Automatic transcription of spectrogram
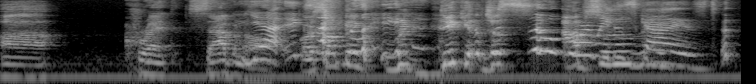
uh Cret Savanaugh. Yeah, exactly. Or something ridiculous. just so poorly absolutely- disguised.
